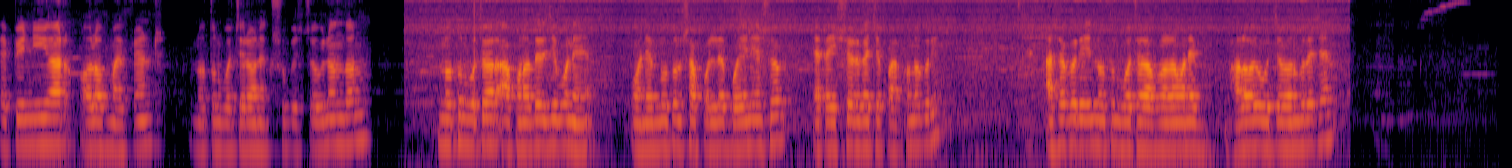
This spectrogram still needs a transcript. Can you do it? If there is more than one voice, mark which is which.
Speaker 1: Happy new year all of my friend নতুন বছরে অনেক শুভেচ্ছা, অভিনন্দন। নতুন বছর আপনাদের জীবনে অনেক নতুন সাফল্য বয়ে নিয়ে আসুক, এটা ঈশ্বরের কাছে প্রার্থনা করি। আশা করি নতুন বছর আপনারা অনেক ভালোভাবে উদযাপন করেছেন।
